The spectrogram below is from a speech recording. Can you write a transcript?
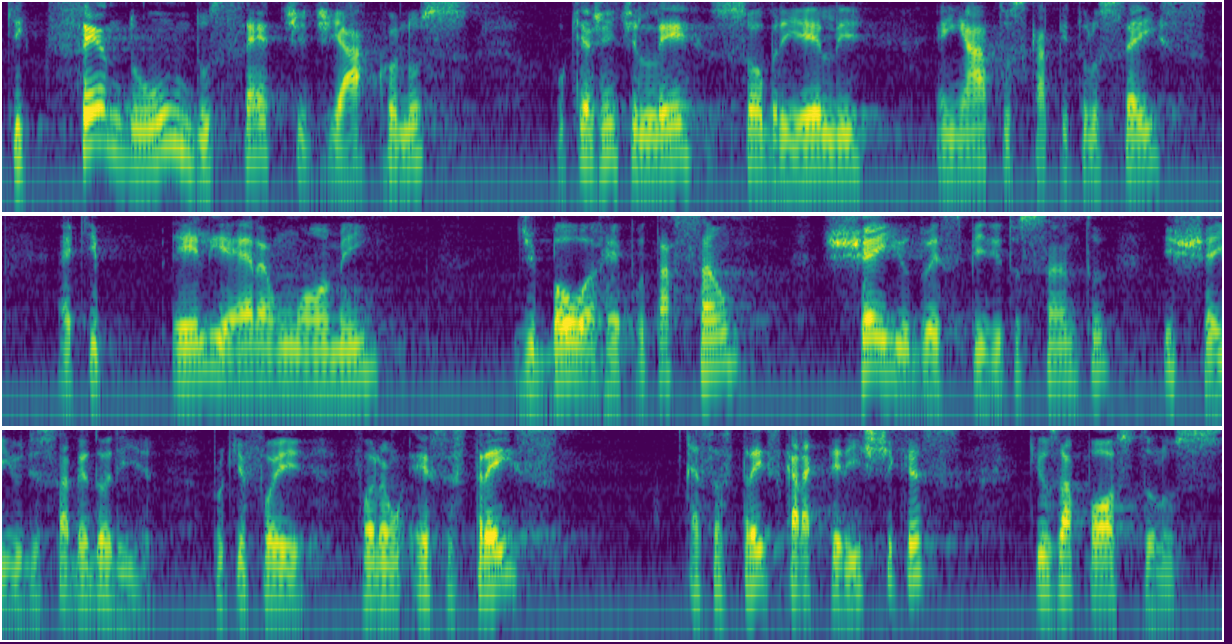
que sendo um dos sete diáconos, o que a gente lê sobre ele em Atos capítulo 6 é que ele era um homem de boa reputação, cheio do Espírito Santo e cheio de sabedoria, porque foi, foram esses três, essas três características que os apóstolos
